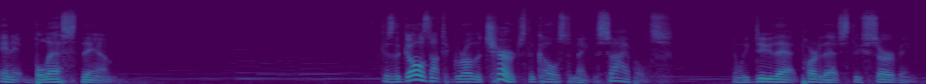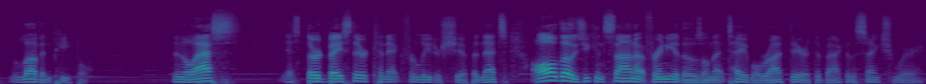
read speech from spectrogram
And it blessed them. Because the goal is not to grow the church, the goal is to make disciples. And we do that, part of that's through serving, loving people. Then the last, as third base there, connect for leadership. And that's all those. You can sign up for any of those on that table right there at the back of the sanctuary.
